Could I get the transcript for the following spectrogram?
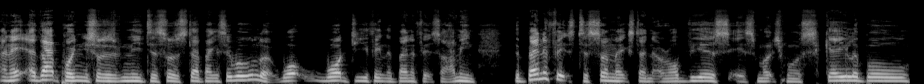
and at that point you sort of need to sort of step back and say well look what what do you think the benefits are i mean the benefits to some extent are obvious it's much more scalable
